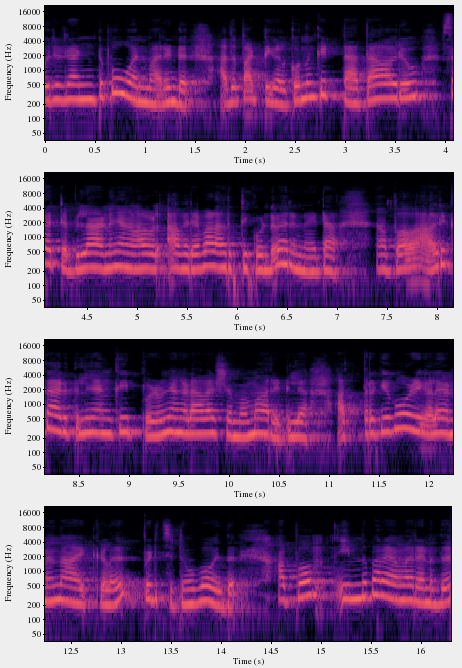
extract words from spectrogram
ഒരു രണ്ട് പൂവന്മാരുണ്ട്. അത് പട്ടികൾക്കൊന്നും കിട്ടാത്ത ആ ഒരു സെറ്റപ്പിലാണ് ഞങ്ങൾ അവരെ വളർത്തിക്കൊണ്ട് വരണേ കേട്ടോ അപ്പോൾ ആ ഒരു കാര്യത്തിൽ ഞങ്ങൾക്ക് ഇപ്പോഴും ഞങ്ങളുടെ ആ വിഷമം മാറിയിട്ടില്ല. അത്രയ്ക്ക് കോഴികളെയാണ് നായ്ക്കൾ പിടിച്ചിട്ട് പോയത്. അപ്പോൾ ഇന്ന് പറയാൻ വരണത്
